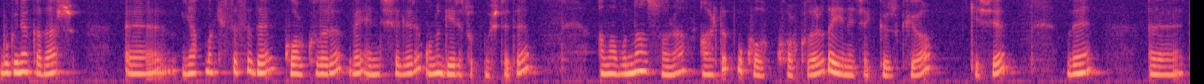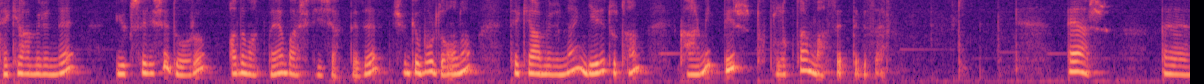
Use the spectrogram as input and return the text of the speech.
bugüne kadar e, yapmak istese de korkuları ve endişeleri onu geri tutmuş dedi. Ama bundan sonra artık bu korkuları da yenecek gözüküyor kişi ve e, tekamülünde yükselişe doğru adım atmaya başlayacak dedi. Çünkü burada onu tekamülünden geri tutan karmik bir topluluktan bahsetti bize. Eğer e,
